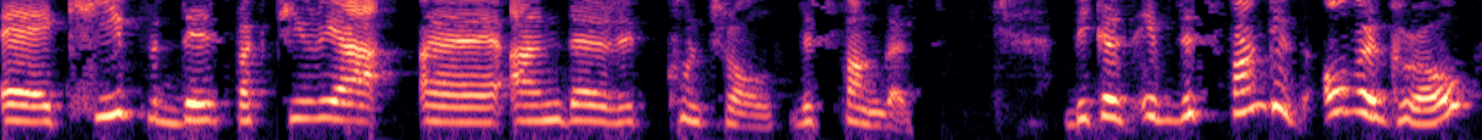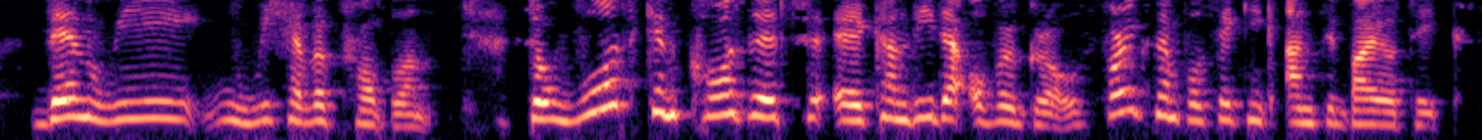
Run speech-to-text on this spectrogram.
uh, keep this bacteria uh, under control, this fungus. Because if this fungus overgrow, then we we have a problem. So what can cause it uh, candida overgrowth? For example, taking antibiotics,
